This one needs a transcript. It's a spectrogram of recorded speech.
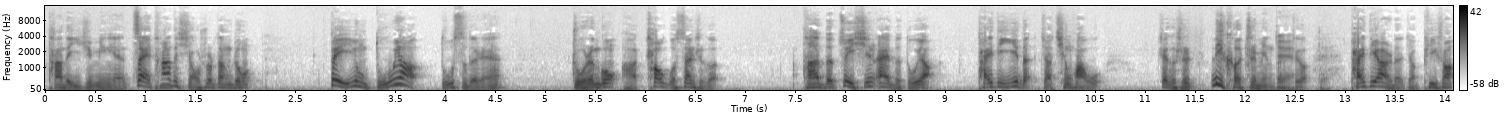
他的一句名言。在他的小说当中，被用毒药毒死的人，主人公啊超过三十个。他的最心爱的毒药排第一的叫氰化物，这个是立刻致命的。这个排第二的叫砒霜，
